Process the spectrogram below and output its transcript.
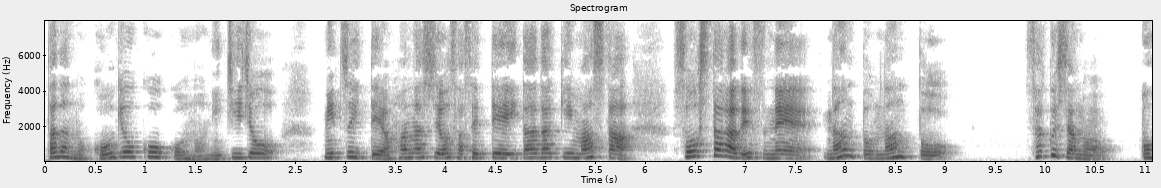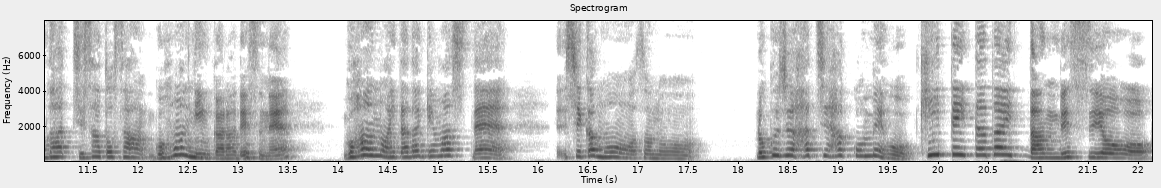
ただの工業高校の日常についてお話をさせていただきました。そうしたらですね、なんとなんと、作者の小賀千里さんご本人からですね、ご反応いただきまして、しかも、その、68箱目を聞いていただいたんですよ。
